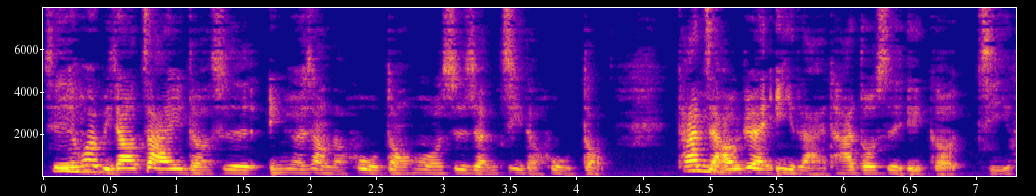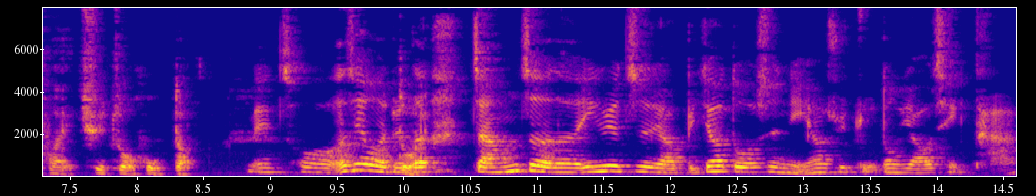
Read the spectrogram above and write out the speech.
其实会比较在意的是音乐上的互动，或者是人际的互动。他只要愿意来，他都是一个机会去做互动。没错，而且我觉得长者的音乐治疗比较多是你要去主动邀请他，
